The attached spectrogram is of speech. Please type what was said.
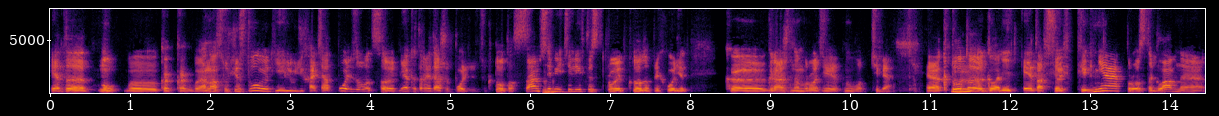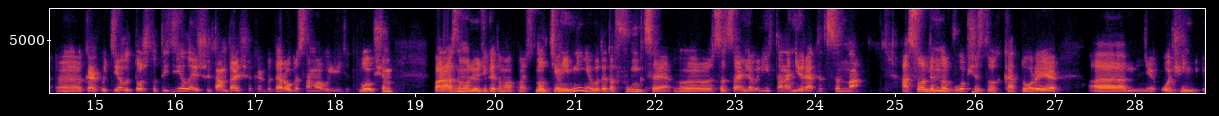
Это, ну, как, как бы она существует, ей люди хотят пользоваться, некоторые даже пользуются. Кто-то сам себе эти лифты строит, кто-то приходит к гражданам вроде, ну вот тебя. Э, кто-то mm-hmm. говорит, это все фигня, просто главное э, как бы делать то, что ты делаешь, и там дальше как бы дорога сама выведет. В общем, по-разному люди к этому относятся. Но тем не менее, вот эта функция э, социального лифта, она невероятно ценна. Особенно в обществах, которые очень,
